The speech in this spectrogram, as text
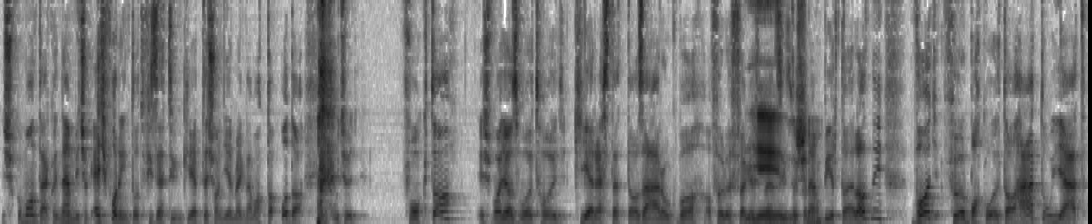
és akkor mondták, hogy nem, mi csak egy forintot fizetünk érte, és annyira meg nem adta oda. Úgyhogy fogta, és vagy az volt, hogy kieresztette az árokba a fölösleges benzint, Jézusom. akkor nem bírta eladni, vagy fölbakolta a hátulját,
